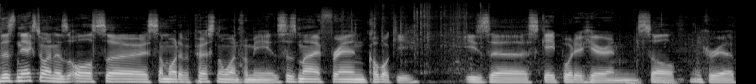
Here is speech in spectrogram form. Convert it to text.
This next one is also somewhat of a personal one for me. This is my friend Koboki. He's a skateboarder here in Seoul, in Korea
